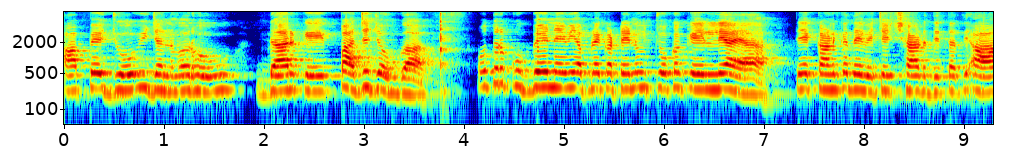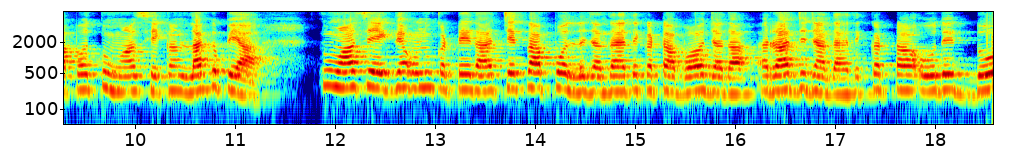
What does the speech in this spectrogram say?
ਆਪੇ ਜੋ ਵੀ ਜਾਨਵਰ ਹੋਊ, ਡਰ ਕੇ ਭੱਜ ਜਾਊਗਾ। ਉਧਰ ਕੁੱਬੇ ਨੇ ਵੀ ਆਪਣੇ ਕੱਟੇ ਨੂੰ ਚੁੱਕ ਕੇ ਲਿਆਇਆ ਤੇ ਕਣਕ ਦੇ ਵਿੱਚ ਛੱਡ ਦਿੱਤਾ ਤੇ ਆਪ ਧੂਆਂ ਸੇਕਣ ਲੱਗ ਪਿਆ। ਧੂਆਂ ਸੇਕਦਿਆਂ ਉਹਨੂੰ ਕੱਟੇ ਦਾ ਚੇਤਾ ਭੁੱਲ ਜਾਂਦਾ ਹੈ ਤੇ ਕੱਟਾ ਬਹੁਤ ਜ਼ਿਆਦਾ ਰੱਜ ਜਾਂਦਾ ਹੈ ਤੇ ਕੱਟਾ ਉਹਦੇ ਦੋ,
